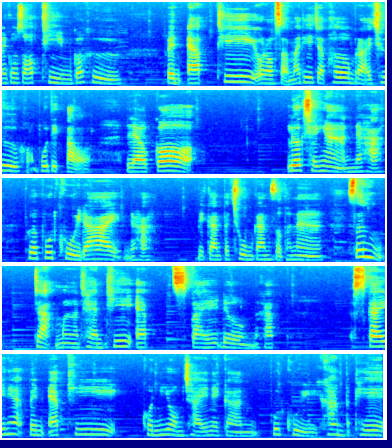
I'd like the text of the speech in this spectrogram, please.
Microsoft Teams ก็คือเป็นแอปที่เราสามารถที่จะเพิ่มรายชื่อของผู้ติดต่อ แล้วก็เลือกใช้งานนะคะ เพื่อพูดคุยได้นะคะ มีการประชุมการสนทนา ซึ่งจะมาแทนที่แอป Skype เดิมนะครับ Skype เนี่ยเป็นแอปที่คนนิยมใช้ในการพูดคุยข้ามประเทศ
